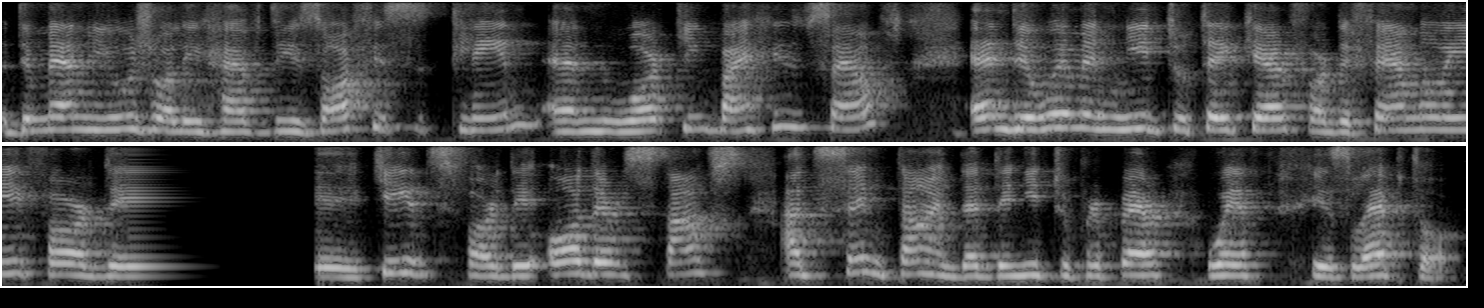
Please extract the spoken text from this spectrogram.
The men usually have this office clean and working by himself, and the women need to take care for the family, for the kids, for the other staffs at the same time that they need to prepare with his laptop.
